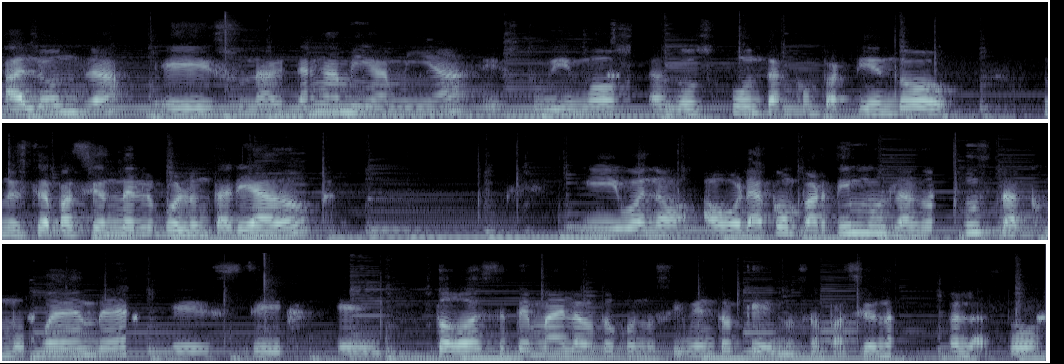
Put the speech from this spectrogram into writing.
Alondra es una gran amiga mía, estuvimos las dos juntas compartiendo nuestra pasión del voluntariado. Y bueno, ahora compartimos las dos justas, como pueden ver, este, eh, todo este tema del autoconocimiento que nos apasiona a las dos.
